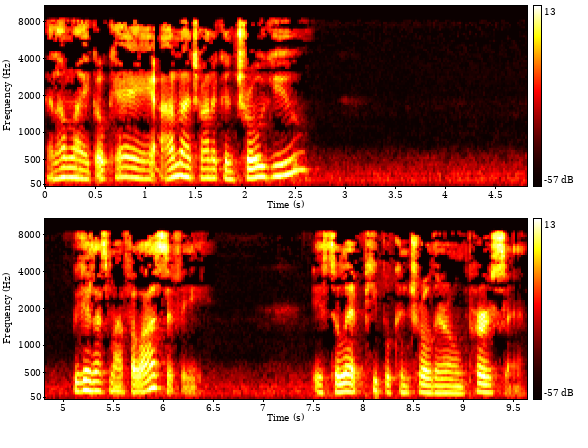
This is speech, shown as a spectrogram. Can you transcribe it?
and I'm like, okay, I'm not trying to control you because that's my philosophy is to let people control their own person.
